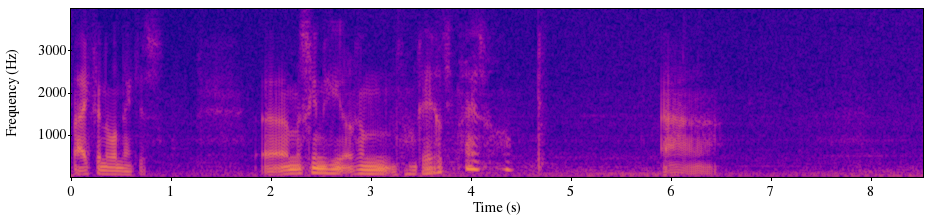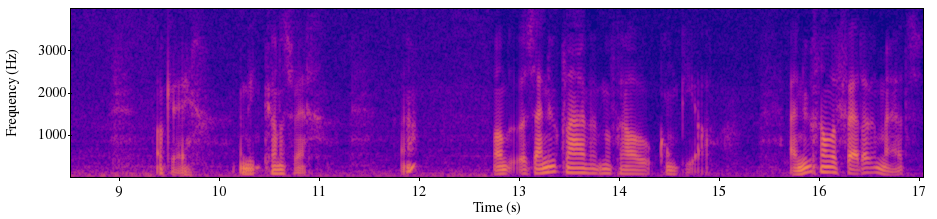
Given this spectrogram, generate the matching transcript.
Nou, ik vind het wel netjes. Eh, misschien hier nog een, een regeltje bij zo. Ah. Oké, en die kan eens weg. Ja? Want we zijn nu klaar met mevrouw Compia. En nu gaan we verder met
